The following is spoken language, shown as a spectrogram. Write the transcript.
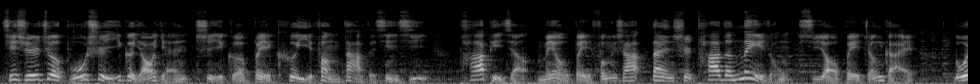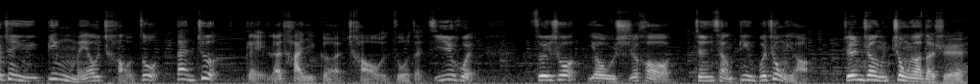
其实这不是一个谣言，是一个被刻意放大的信息。Papi 酱没有被封杀，但是它的内容需要被整改。罗振宇并没有炒作，但这给了他一个炒作的机会。所以说，有时候真相并不重要，真正重要的是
